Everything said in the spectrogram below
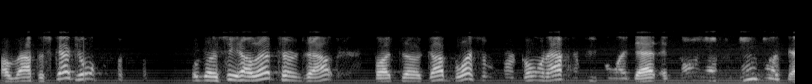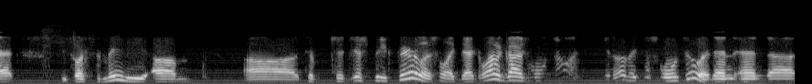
about the schedule. We're going to see how that turns out. But uh, God bless them for going after people like that and going after games like that, because to me, um, uh, to to just be fearless like that, a lot of guys won't do it. You know, they just won't do it. And and uh,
